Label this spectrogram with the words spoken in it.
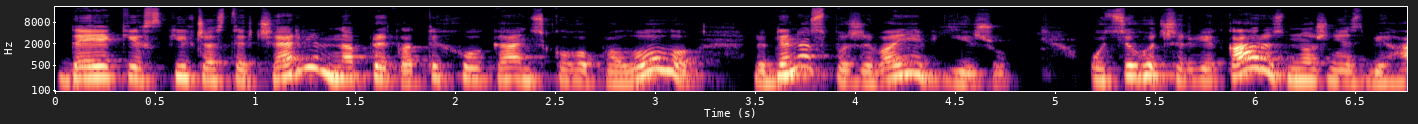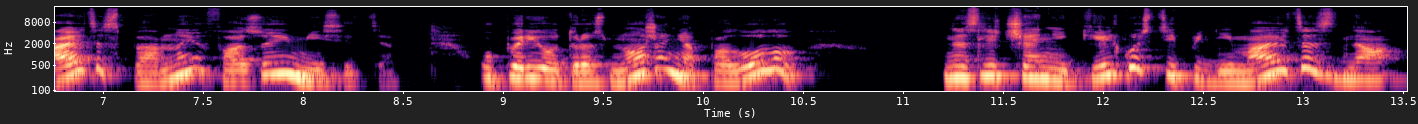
Деяких з кільчастих червів, наприклад, тихоокеанського палоло, людина споживає в їжу. У цього черв'яка розмноження збігається з певною фазою місяця. У період розмноження палоло в незліченній кількості піднімаються з дна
